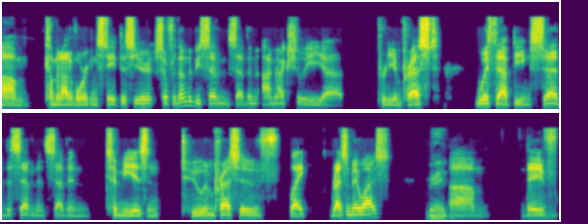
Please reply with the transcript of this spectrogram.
um, coming out of Oregon State this year. So for them to be seven and seven, I'm actually uh, pretty impressed. With that being said, the seven and seven to me isn't too impressive, like resume wise. Right. Um, they've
